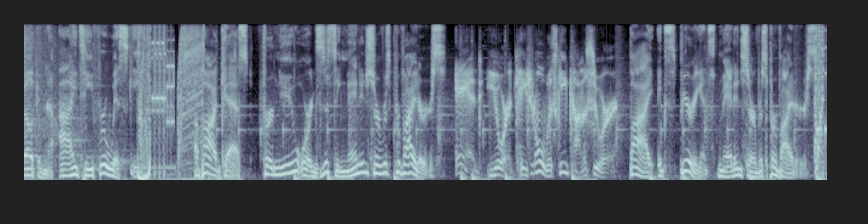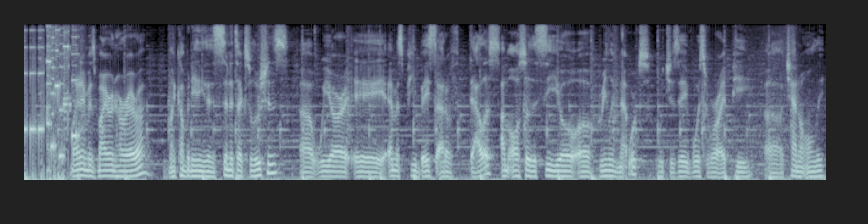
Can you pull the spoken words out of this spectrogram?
Welcome to IT for Whiskey, a podcast for new or existing managed service providers and your occasional whiskey connoisseur. by experienced managed service providers. My name is Myron Herrera. My company is Cinetech Solutions. Uh, we are a MSP based out of Dallas. I'm also the CEO of Greenleaf Networks, which is a voice over IP uh, channel only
